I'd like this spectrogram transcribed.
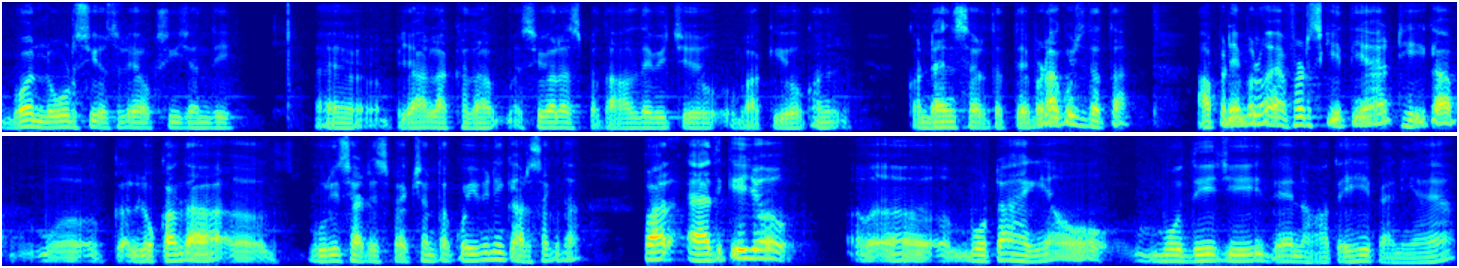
ਬਹੁਤ ਲੋੜ ਸੀ ਉਸ ਲਈ ਆਕਸੀਜਨ ਦੀ। ਅ, 50 ਲੱਖ ਦਾ ਸਿਵਲ ਹਸਪਤਾਲ ਦੇ ਵਿੱਚ ਬਾਕੀ ਉਹ ਕੰਡੈਂਸਰ ਦਿੱਤੇ, ਬੜਾ ਕੁਝ ਦਿੱਤਾ। ਆਪਣੇ ਵੱਲੋਂ ਐਫਰਟਸ ਕੀਤੀਆਂ, ਠੀਕ ਆ ਲੋਕਾਂ ਦਾ ਪੂਰੀ ਸੈਟੀਸਫੈਕਸ਼ਨ ਤਾਂ ਕੋਈ ਵੀ ਨਹੀਂ ਕਰ ਸਕਦਾ। ਪਰ ਐਤਕੀ ਜੋ ਵੋਟਾਂ ਹੈਗੀਆਂ, ਉਹ ਮੋਦੀ ਜੀ ਦੇ ਨਾਂ ਤੇ ਹੀ ਪੈਣੀਆਂ ਆ।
